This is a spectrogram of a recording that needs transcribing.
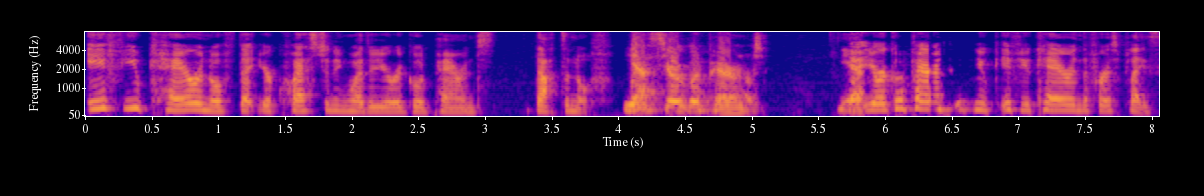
if you care enough that you're questioning whether you're a good parent that's enough. Yes you're a good parent. Yeah. yeah. you're a good parent if you if you care in the first place.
